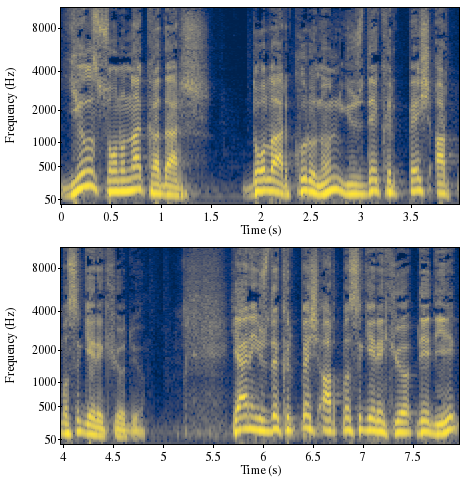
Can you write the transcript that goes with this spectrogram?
yıl sonuna kadar dolar kurunun yüzde 45 artması gerekiyor diyor. Yani yüzde 45 artması gerekiyor dediği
